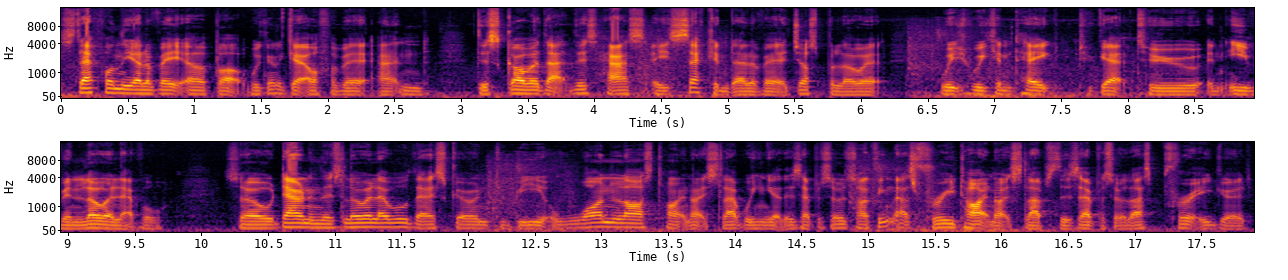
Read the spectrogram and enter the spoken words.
step on the elevator, but we're going to get off a bit and discover that this has a second elevator just below it, which we can take to get to an even lower level. So down in this lower level, there's going to be one last Titanite slab we can get this episode. So I think that's three Titanite slabs this episode. That's pretty good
